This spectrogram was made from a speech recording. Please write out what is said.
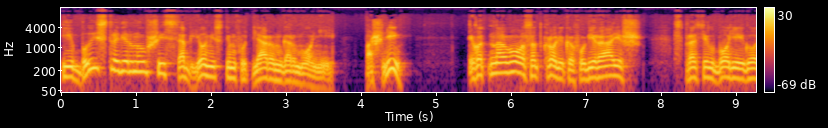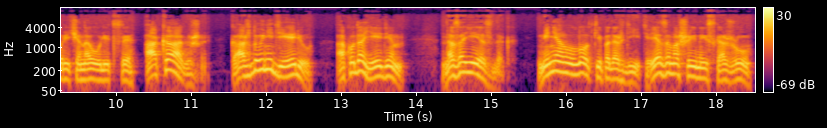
и быстро вернувшись с объемистым футляром гармонии. «Пошли!» Ты вот навоз от кроликов убираешь? спросил Боря Егорича на улице. А как же? Каждую неделю. А куда едем? На заездок. Меня у лодки подождите, я за машиной схожу.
